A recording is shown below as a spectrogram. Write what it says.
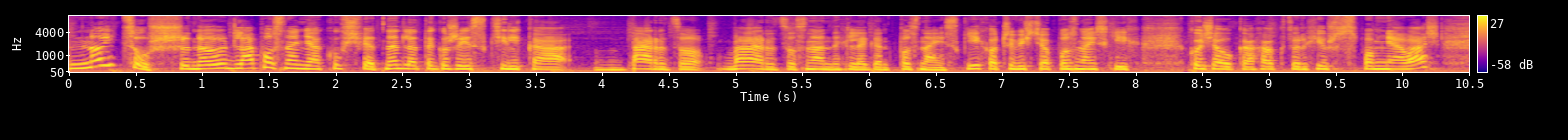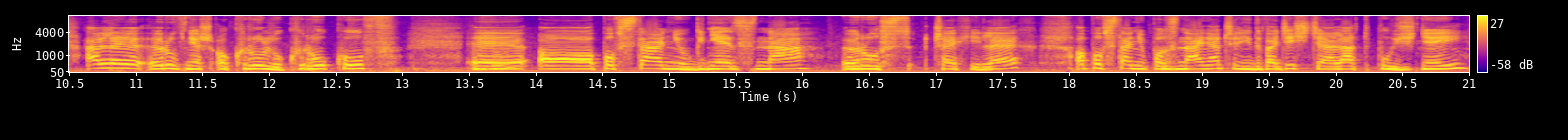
No i cóż, no, dla poznaniaków świetne, dlatego że jest kilka bardzo, bardzo znanych legend poznańskich. Oczywiście o poznańskich koziołkach, o których już wspomniałaś, ale również o królu kruków, mhm. o powstaniu Gniezna, Rus, Czech i Lech. O powstaniu Poznania, czyli 20 lat później,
